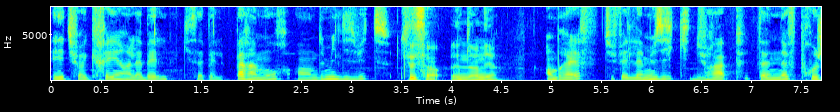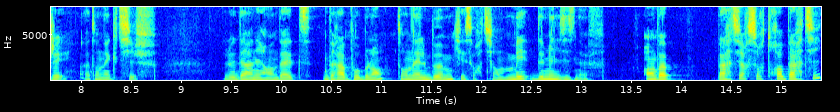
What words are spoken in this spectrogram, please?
et tu as créé un label qui s'appelle Par Amour en 2018. C'est ça, l'année dernière. En bref, tu fais de la musique, du rap, tu as neuf projets à ton actif. Le dernier en date, Drapeau Blanc, ton album qui est sorti en mai 2019. On va partir sur trois parties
